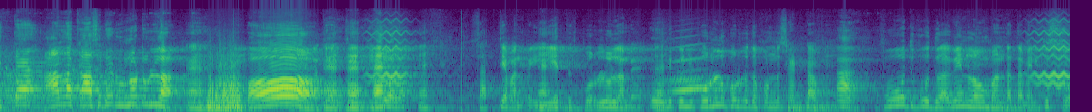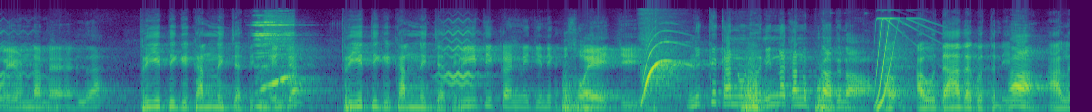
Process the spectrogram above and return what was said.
ಇತ್ತೆ ಆನ್ಲ ಕಾಸು ಉಲ್ಲ ಬಾ ಲಂಬೆ. ಕೊಂಚ ಪೊರ್ಲು ಪೊರ್ಲುದ ಪೊಣ್ಣು ಸೆಟ್ ಅಪ್ ಹಾ. ಪೂದು ಪೂದು ಅವೇನ್ ಲವ್ ಬಂತ ಮೆನಿಕು ಸೋಯ ಉಂಡಮೆ ಪ್ರೀತಿಗೆ ಕಣ್ಣಿಜ್ಜತಿ. ಎಂಜ ಪ್ರೀತಿಗೆ ಕಣ್ಣಿಜ್ಜತಿ. ಪ್ರೀತಿ ಕಣ್ಣಿಜಿ ನಿಕ್ಕು ಸೋಯ ಇಜ್ಜಿ ನಿಕ್ಕ ಕಣ್ಣು ನಿನ್ನ ಕಣ್ಣು ಪೂರ ಅದನ್ನ? ಅವ್- ದಾದ ಗೊತ್ತಂಡಿ. ಆಲ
